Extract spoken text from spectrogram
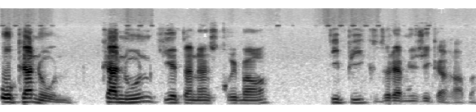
au canon. Canon qui est un instrument typique de la musique arabe.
